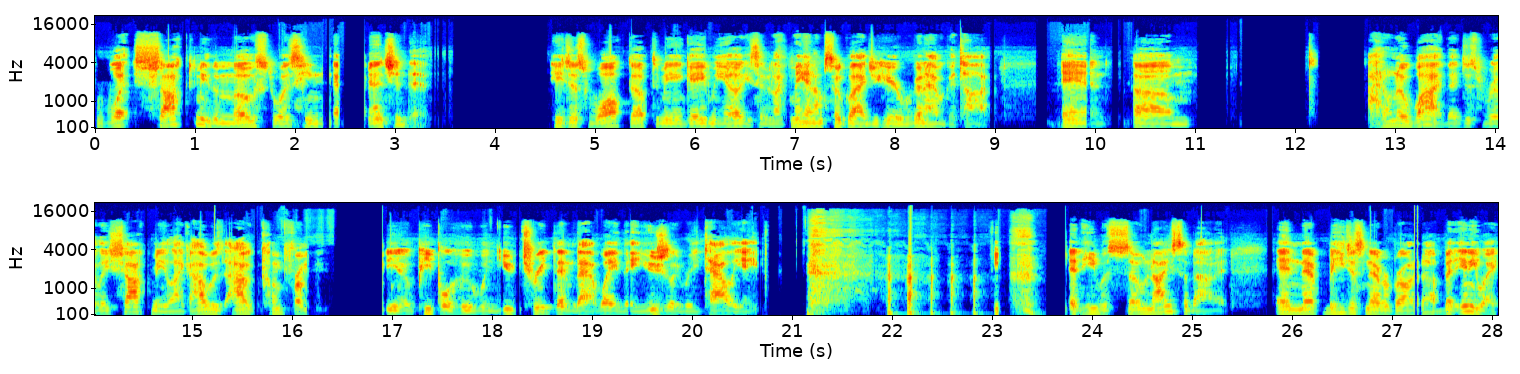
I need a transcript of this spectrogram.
what shocked me the most was he never mentioned it. He just walked up to me and gave me a hug. He said, "Like, man, I'm so glad you're here. We're gonna have a good time." And um, I don't know why that just really shocked me. Like I was, I come from you know people who when you treat them that way they usually retaliate he, and he was so nice about it and never, he just never brought it up but anyway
